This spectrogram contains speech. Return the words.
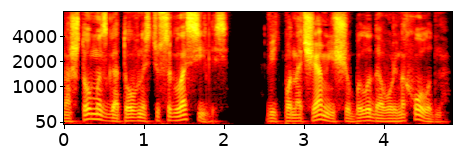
на что мы с готовностью согласились, ведь по ночам еще было довольно холодно.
